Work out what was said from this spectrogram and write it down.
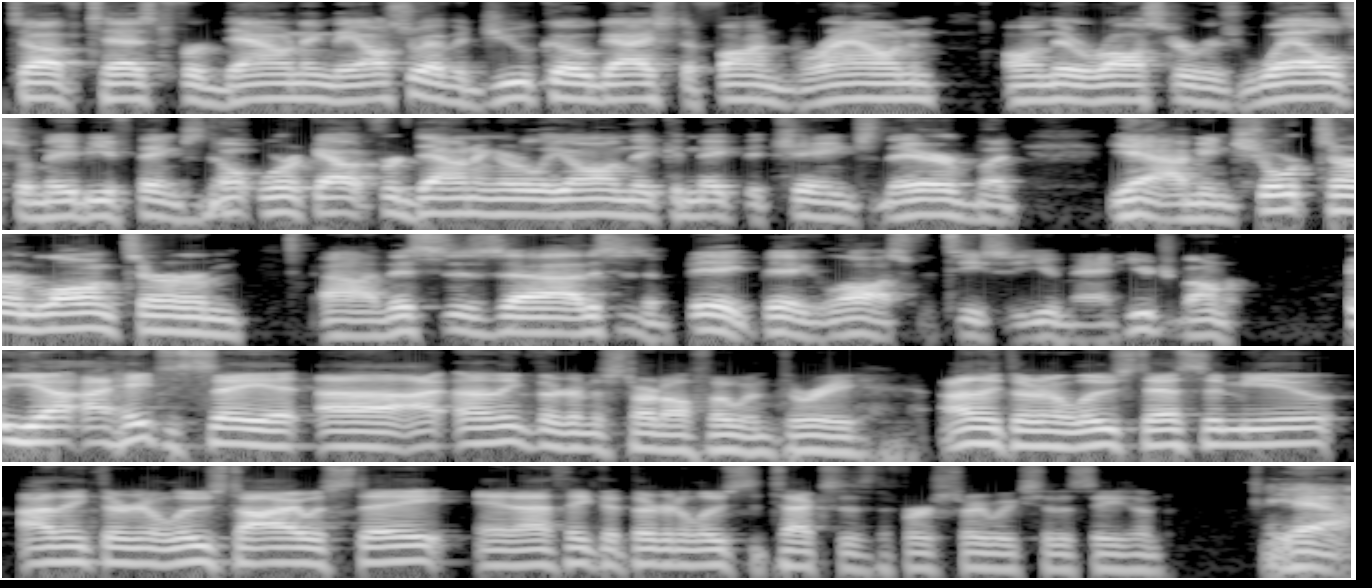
tough test for Downing. They also have a JUCO guy, Stephon Brown, on their roster as well. So maybe if things don't work out for Downing early on, they can make the change there. But yeah, I mean, short term, long term, uh, this is uh, this is a big, big loss for TCU, man. Huge bummer. Yeah, I hate to say it. Uh, I, I think they're going to start off 0 3. I think they're going to lose to SMU. I think they're going to lose to Iowa State. And I think that they're going to lose to Texas the first three weeks of the season. Yeah,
